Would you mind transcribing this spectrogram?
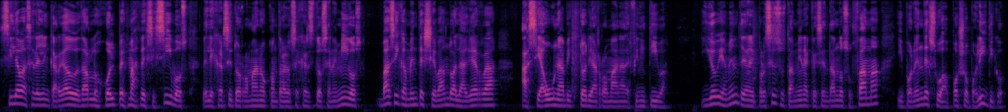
Sila va a ser el encargado de dar los golpes más decisivos del ejército romano contra los ejércitos enemigos, básicamente llevando a la guerra hacia una victoria romana definitiva y obviamente en el proceso también acrecentando su fama y por ende su apoyo político.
